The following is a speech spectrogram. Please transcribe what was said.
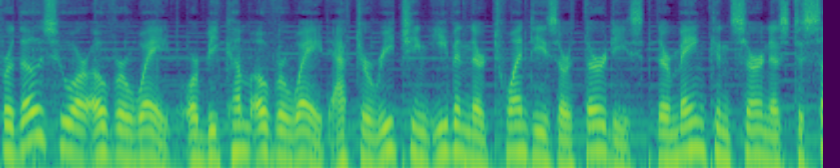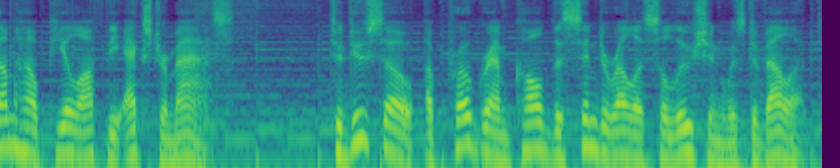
For those who are overweight or become overweight after reaching even their 20s or 30s, their main concern is to somehow peel off the extra mass. To do so, a program called the Cinderella Solution was developed.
